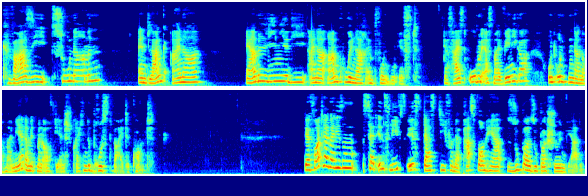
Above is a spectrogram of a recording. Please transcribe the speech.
quasi Zunahmen entlang einer Ärmellinie, die einer Armkugel nachempfunden ist. Das heißt, oben erstmal weniger und unten dann nochmal mehr, damit man auf die entsprechende Brustweite kommt. Der Vorteil bei diesen Set-in-Sleeves ist, dass die von der Passform her super, super schön werden.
